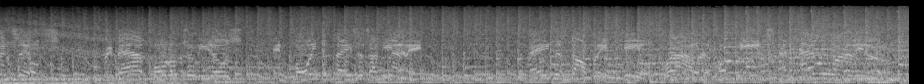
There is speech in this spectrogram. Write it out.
and sails. Prepare for los unidos and point the phases of the enemy. Make the Starfleet feel proud of each and every one of you.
